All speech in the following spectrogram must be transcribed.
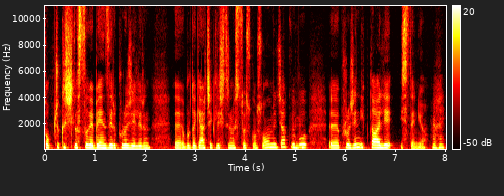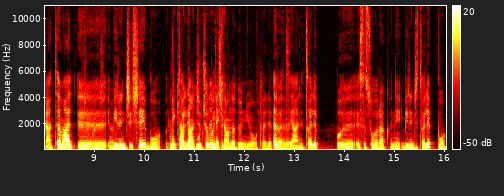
topçu kışlası ve benzeri projelerin e, burada gerçekleştirmesi söz konusu olmayacak ve bu e, projenin iptali isteniyor. Yani temel e, açık, evet. birinci şey bu. Mekandan Talep bu, çıktı çok ve açık. mekana dönüyor o talep. Evet, yani talep e, esas olarak hani birinci talep bu.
